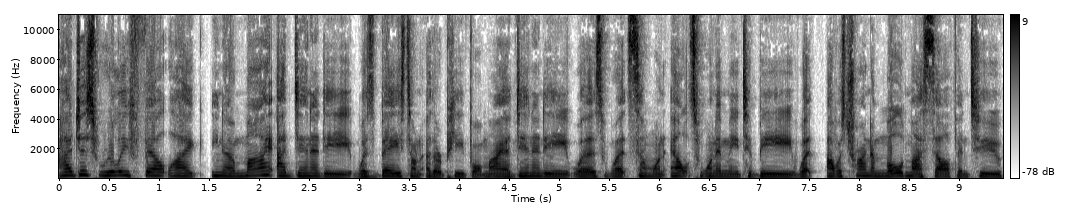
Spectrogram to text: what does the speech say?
I just really felt like, you know, my identity was based on other people. My identity was what someone else wanted me to be, what I was trying to mold myself into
